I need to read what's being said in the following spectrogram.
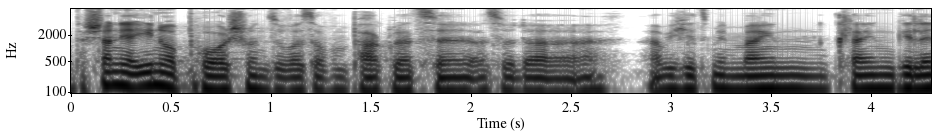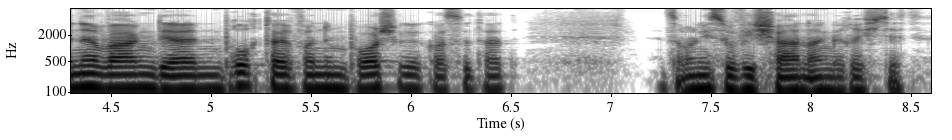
da stand ja eh nur Porsche und sowas auf dem Parkplatz. Also da habe ich jetzt mit meinem kleinen Geländewagen, der einen Bruchteil von dem Porsche gekostet hat, jetzt auch nicht so viel Schaden angerichtet.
